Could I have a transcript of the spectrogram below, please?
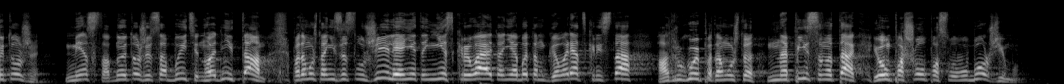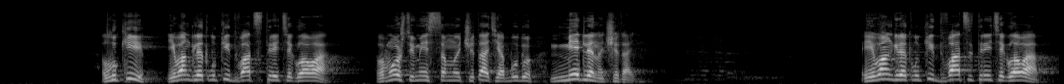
и то же место, одно и то же событие, но одни там, потому что они заслужили, они это не скрывают, они об этом говорят с креста, а другой, потому что написано так, и он пошел по Слову Божьему. Луки, Евангелие от Луки, 23 глава. Вы можете вместе со мной читать, я буду медленно читать. Евангелие от Луки, 23 глава.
